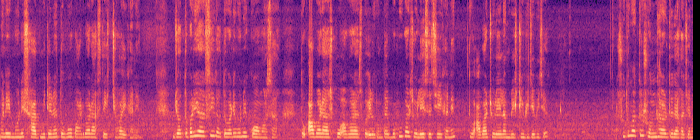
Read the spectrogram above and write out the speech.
মানে মনে স্বাদ মিটে না, তবুও বারবার আসতে ইচ্ছে হয় এখানে। যতবারই আসি, ততবারই মনে কম আসা। তো আবার আসব আবার আসব এরকম। তাই বহুবার চলে এসেছি এখানে। তো আবার চলে এলাম বৃষ্টি ভিজে ভিজে। শুধুমাত্র সন্ধ্যা আরতি দেখার জন্য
